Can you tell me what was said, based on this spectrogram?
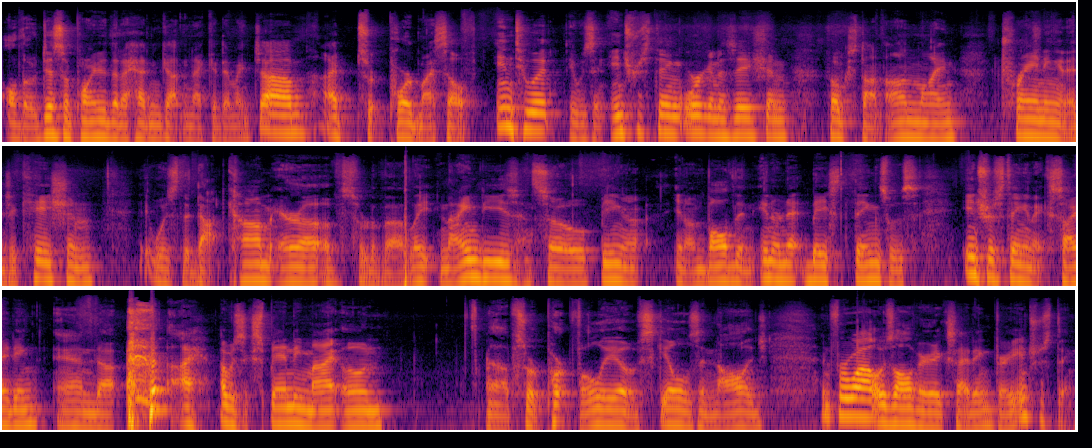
although disappointed that I hadn't gotten an academic job, I poured myself into it. It was an interesting organization focused on online training and education. It was the dot com era of sort of the late 90s, and so being a, you know involved in internet-based things was interesting and exciting. And uh, I, I was expanding my own uh, sort of portfolio of skills and knowledge. And for a while, it was all very exciting, very interesting.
